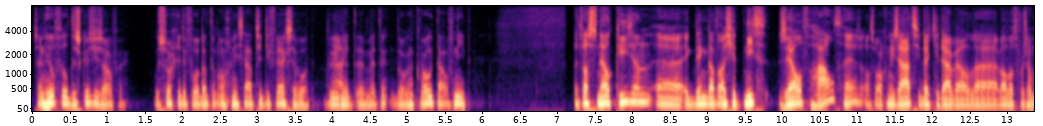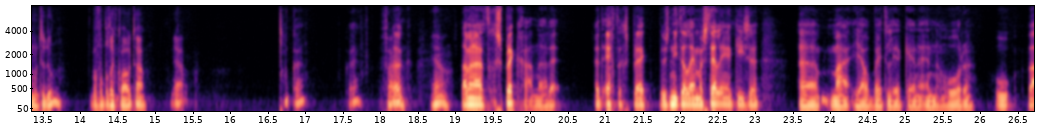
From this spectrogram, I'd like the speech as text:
zijn heel veel discussies over. Hoe zorg je ervoor dat een organisatie diverser wordt? Doe Ja, je het met een, door een quota of niet? Het was snel kiezen. Ik denk dat als je het niet zelf haalt hè, als organisatie, dat je daar wel, wel wat voor zou moeten doen. Bijvoorbeeld een quota. Fijn. Leuk. Ja. Laten we naar het gesprek gaan. Naar de, het echte gesprek. Dus niet alleen maar stellingen kiezen, eh, maar jou beter leren kennen en horen hoe we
